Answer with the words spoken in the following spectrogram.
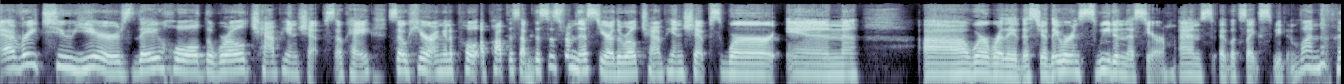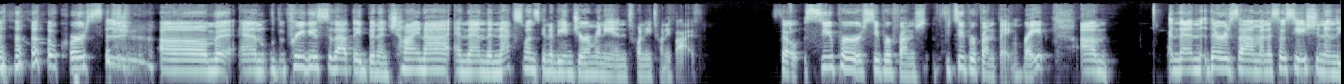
every two years they hold the World Championships. Okay, so here I'm going to pull. I'll pop this up. This is from this year. The World Championships were in uh where were they this year? They were in sweden this year and it looks like sweden won of course. Um and previous to that they'd been in china and then the next one's going to be in germany in 2025 so super super fun super fun thing right? Um And then there's um, an association in the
